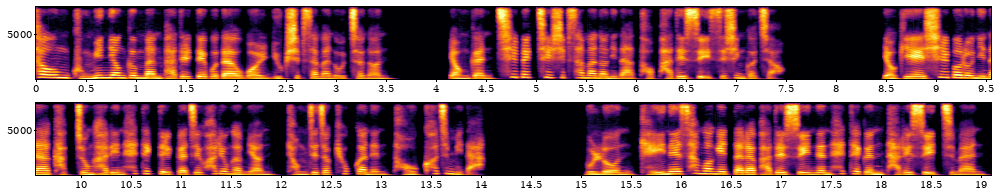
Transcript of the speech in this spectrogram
처음 국민연금만 받을 때보다 월 64만 5천 원, 연간 774만 원이나 더 받을 수 있으신 거죠. 여기에 실버론이나 각종 할인 혜택들까지 활용하면 경제적 효과는 더욱 커집니다. 물론 개인의 상황에 따라 받을 수 있는 혜택은 다를 수 있지만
